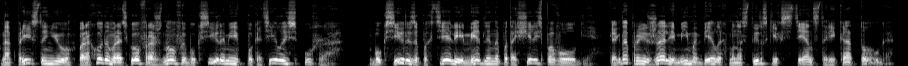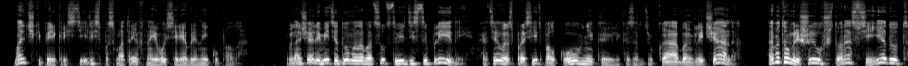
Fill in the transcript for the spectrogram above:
Над пристанью, пароходом Радьков, Рожнов и буксирами покатилось «Ура!». Буксиры запыхтели и медленно потащились по Волге. Когда проезжали мимо белых монастырских стен старика Толга, мальчики перекрестились, посмотрев на его серебряные купола. Вначале Митя думал об отсутствии дисциплины, хотел расспросить полковника или Казардюка об англичанах, а потом решил, что раз все едут,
